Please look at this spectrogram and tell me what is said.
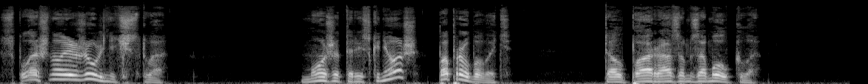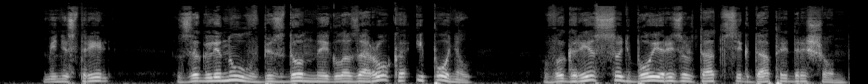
«Сплошное жульничество». «Может, рискнешь попробовать?» Толпа разом замолкла. Министрель заглянул в бездонные глаза Рока и понял — в игре с судьбой результат всегда предрешен.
